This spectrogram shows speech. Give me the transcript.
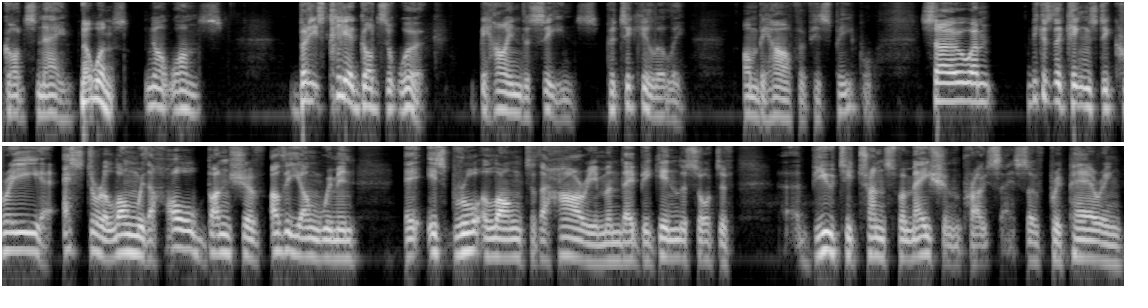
God's name, Not once. not once. But it's clear God's at work behind the scenes, particularly on behalf of his people. So, um, because the king's decree, Esther, along with a whole bunch of other young women, is brought along to the harem and they begin the sort of uh, beauty transformation process of preparing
